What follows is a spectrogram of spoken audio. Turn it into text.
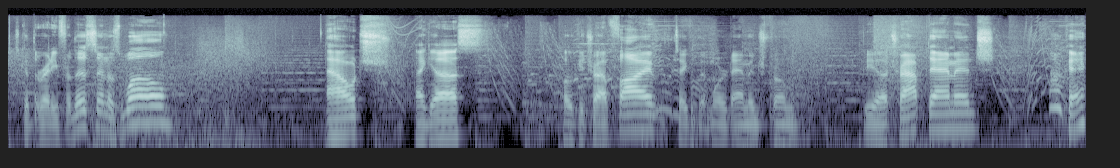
let's get the ready for this in as well. Ouch, I guess. Poke Trap 5, take a bit more damage from the uh, trap damage. Okay,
